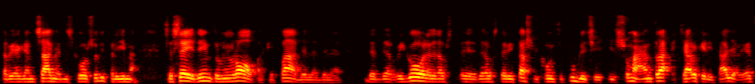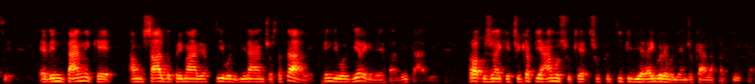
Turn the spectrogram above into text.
per riagganciarmi al discorso di prima, se sei dentro un'Europa che fa del, del, del, del rigore, eh, dell'austerità sui conti pubblici il suo mantra, è chiaro che l'Italia, ragazzi, è vent'anni che ha un saldo primario attivo di bilancio statale, quindi vuol dire che deve fare dei tagli. Però bisogna che ci capiamo su che, su che tipi di regole vogliamo giocare la partita.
